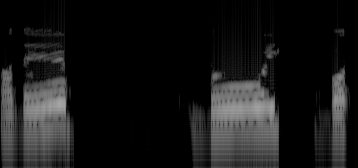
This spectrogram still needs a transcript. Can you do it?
অতএব দুই বছরে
